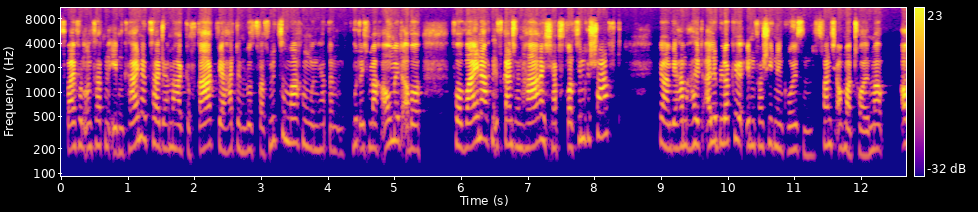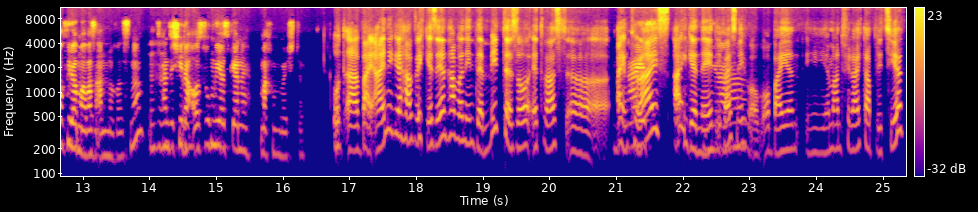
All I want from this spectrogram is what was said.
Zwei von uns hatten eben keine Zeit. Wir haben halt gefragt, wer hat denn Lust, was mitzumachen? Und ich habe dann, gut, ich mache auch mit, aber vor Weihnachten ist ganz schön haarig. Ich habe es trotzdem geschafft. Ja, wir haben halt alle Blöcke in verschiedenen Größen. Das fand ich auch mal toll. Mal, auch wieder mal was anderes. Ne? Mhm. Kann sich jeder mhm. aussuchen, wie er es gerne machen möchte. Und äh, bei einigen habe ich gesehen, haben in der Mitte so etwas, äh, ein Kreis, Kreis eingenäht. Ja. Ich weiß nicht, ob, ob bei jemand vielleicht appliziert,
